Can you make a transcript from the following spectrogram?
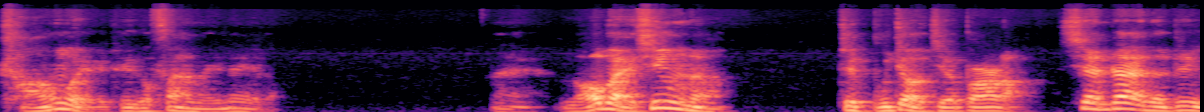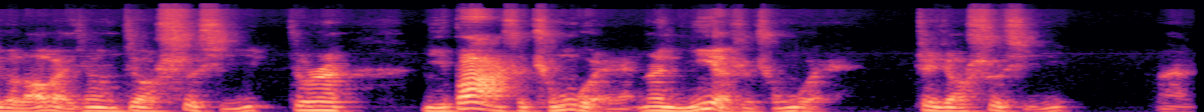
常委这个范围内的，哎，老百姓呢，这不叫接班了。现在的这个老百姓叫世袭，就是你爸是穷鬼，那你也是穷鬼，这叫世袭。哎，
